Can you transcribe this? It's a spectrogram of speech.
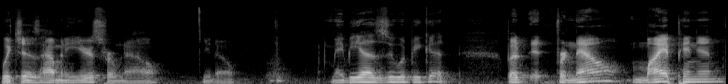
which is how many years from now, you know, maybe a zoo would be good. But it, for now, my opinion,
